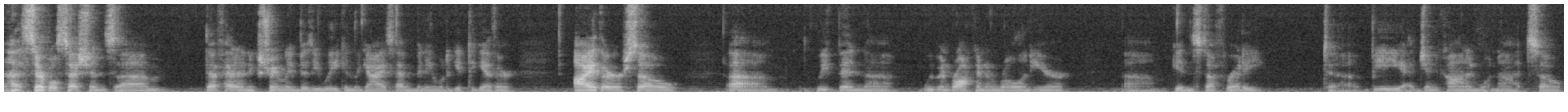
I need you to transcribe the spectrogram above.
uh, several sessions. Um, I've had an extremely busy week, and the guys haven't been able to get together either. So um, we've been uh, we've been rocking and rolling here, um, getting stuff ready to be at Gen Con and whatnot. So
